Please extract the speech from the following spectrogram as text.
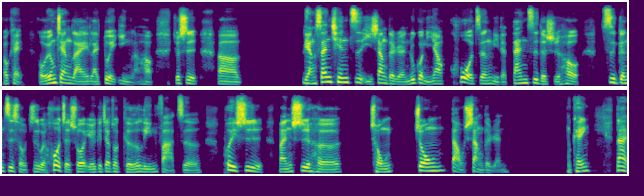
OK，我用这样来来对应了哈，就是呃。两三千字以上的人，如果你要扩增你的单字的时候，字根、字首、字尾，或者说有一个叫做格林法则，会是蛮适合从中到上的人。OK，那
